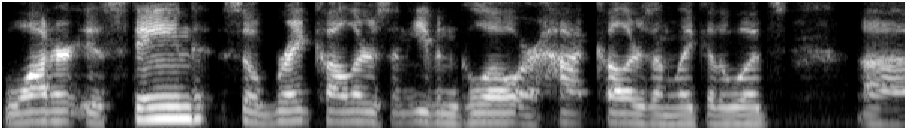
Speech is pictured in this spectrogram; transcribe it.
Water is stained, so bright colors and even glow or hot colors on Lake of the Woods. Uh,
